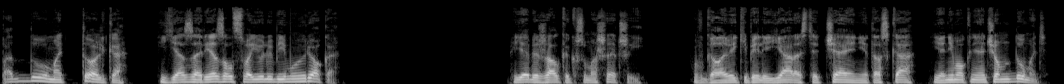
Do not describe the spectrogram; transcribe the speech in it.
Подумать только. Я зарезал свою любимую Рёка. Я бежал как сумасшедший. В голове кипели ярость, отчаяние, тоска. Я не мог ни о чем думать.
